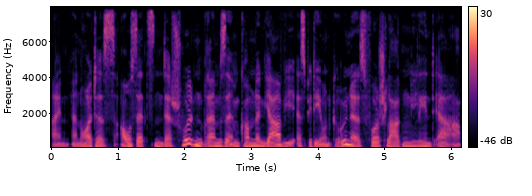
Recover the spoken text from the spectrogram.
Ein erneutes Aussetzen der Schuldenbremse im kommenden Jahr, wie SPD und Grüne es vorschlagen, lehnt er ab.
